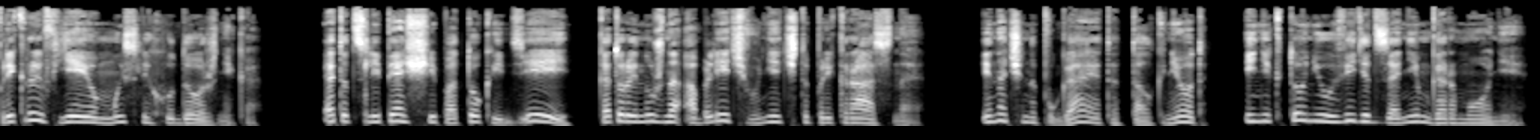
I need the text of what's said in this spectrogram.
прикрыв ею мысли художника. Этот слепящий поток идей, который нужно облечь в нечто прекрасное, иначе напугает, оттолкнет, и никто не увидит за ним гармонии.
